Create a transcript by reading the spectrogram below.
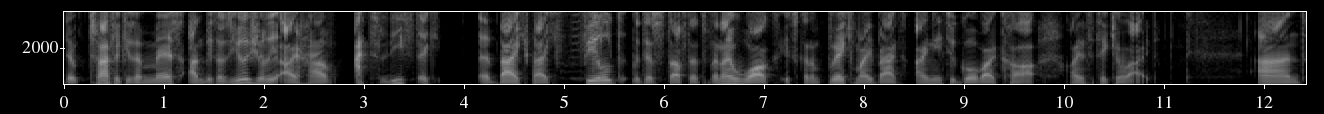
the traffic is a mess and because usually I have at least a, a backpack filled with the stuff that when I walk, it's gonna break my back. I need to go by car. I need to take a ride, and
